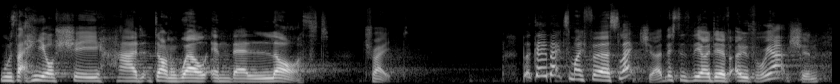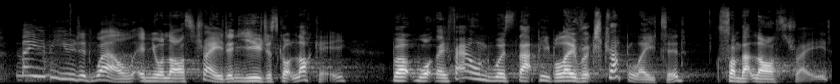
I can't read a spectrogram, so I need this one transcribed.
was that he or she had done well in their last trade. But go back to my first lecture, this is the idea of overreaction. Maybe you did well in your last trade and you just got lucky, but what they found was that people over extrapolated from that last trade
